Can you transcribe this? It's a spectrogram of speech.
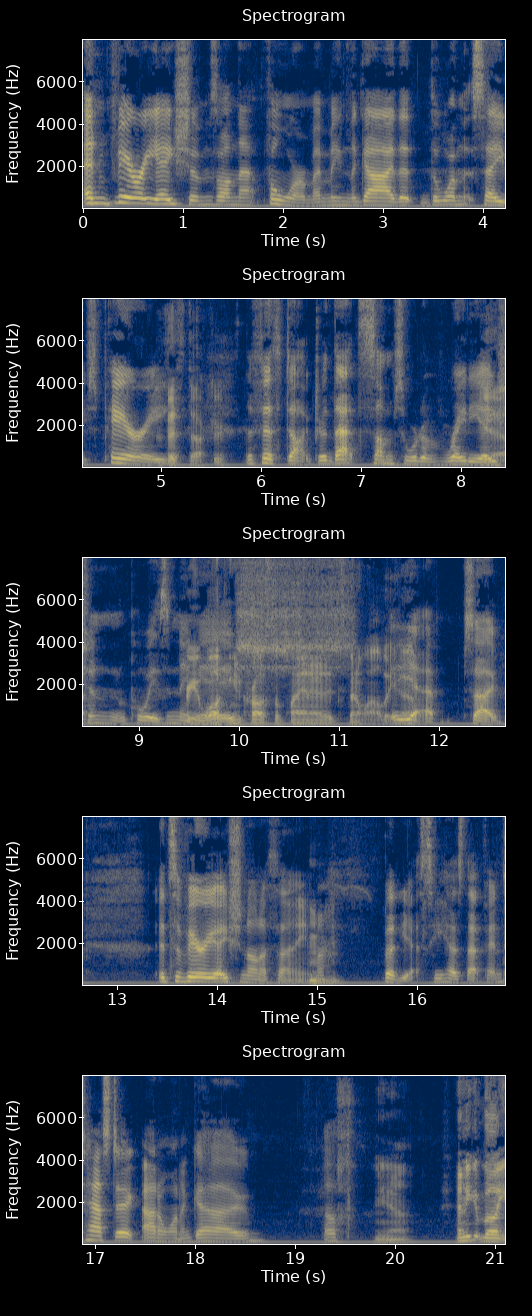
And variations on that form. I mean, the guy that, the one that saves Peri, the fifth doctor the fifth doctor, that's some sort of radiation poisoning. walking across the planet it's been a while but Yeah. yeah, So it's a variation on a theme. Mhm. But yes, he has that fantastic, I don't want to go. Ugh. Yeah. And he like,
